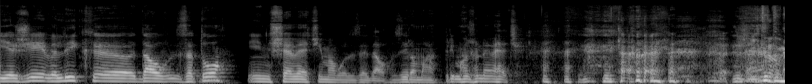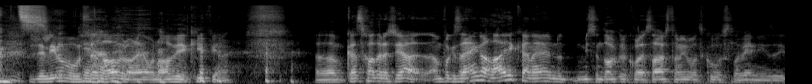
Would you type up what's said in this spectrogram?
je že veliko uh, dal za to, in še več jima bo zdaj dal, oziroma primožu ne več. Želimo mu vse ja. dobro ne, v novi ekipi. Ne. Um, kaj se hoče reči? Ja, ampak za enega lajka, ne, mislim, dokler kolesarstvo ni bilo tako v Sloveniji, zdaj,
